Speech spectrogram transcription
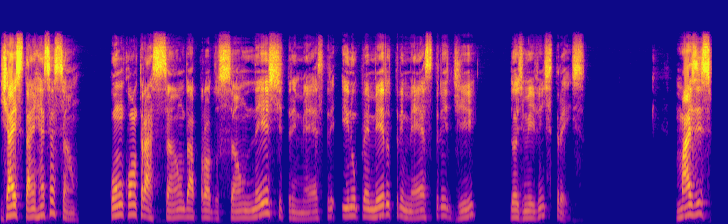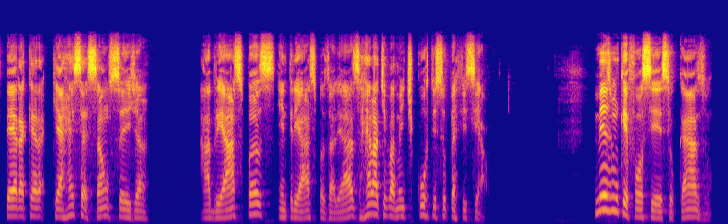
já está em recessão com contração da produção neste trimestre e no primeiro trimestre de 2023. Mas espera que a recessão seja, abre aspas, entre aspas, aliás, relativamente curta e superficial. Mesmo que fosse esse o caso,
